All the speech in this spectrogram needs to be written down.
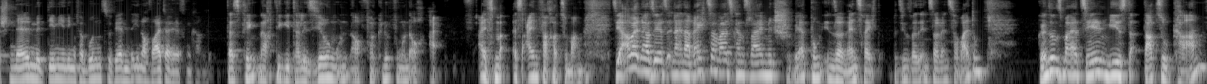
schnell mit demjenigen verbunden zu werden, der Ihnen auch weiterhelfen kann. Das klingt nach Digitalisierung und auch Verknüpfung und auch es, es einfacher zu machen. Sie arbeiten also jetzt in einer Rechtsanwaltskanzlei mit Schwerpunkt Insolvenzrecht bzw. Insolvenzverwaltung. Können Sie uns mal erzählen, wie es dazu kam?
